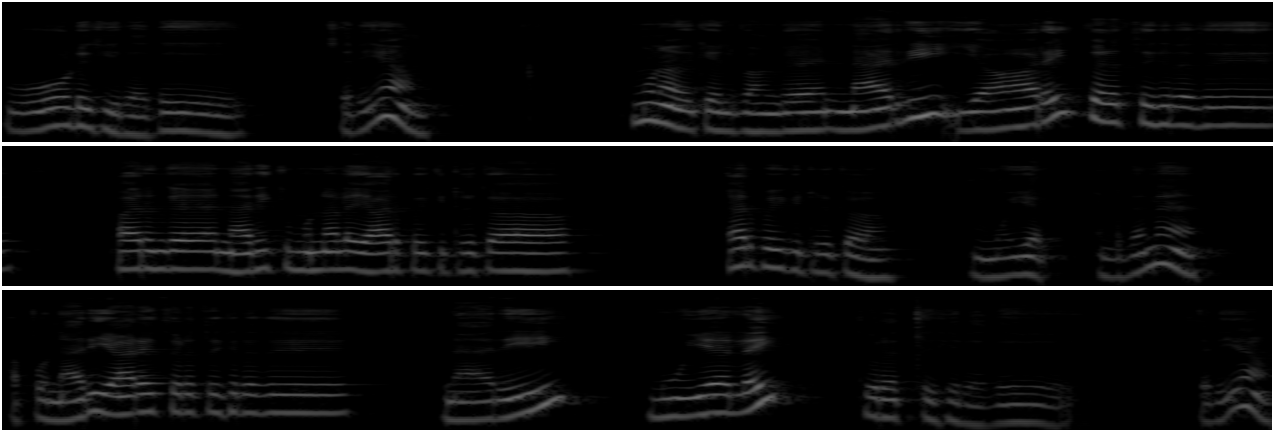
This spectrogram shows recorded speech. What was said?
ஓடுகிறது. சரியா? மூணாவது கேள்வி வாங்க. நரி யாரை துரத்துகிறது? பாருங்க. நரிக்கு முன்னால் யார் போய்கிட்டு இருக்கா? யார் போய்கிட்டு இருக்கா? முயல். அப்படி தானே அப்போ நரி யாரை துரத்துகிறது? நரி முயலை துரத்துகிறது. சரியா?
